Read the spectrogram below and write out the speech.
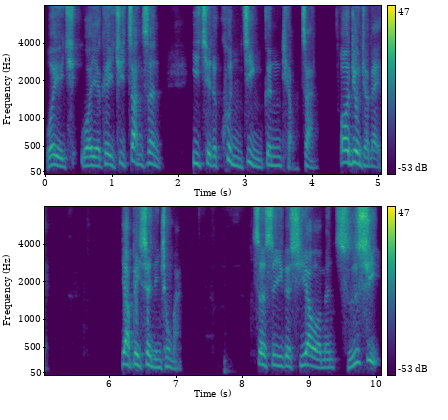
我也去，我也可以去战胜一切的困境跟挑战。哦，弟兄姐妹，要被圣灵充满，这是一个需要我们持续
